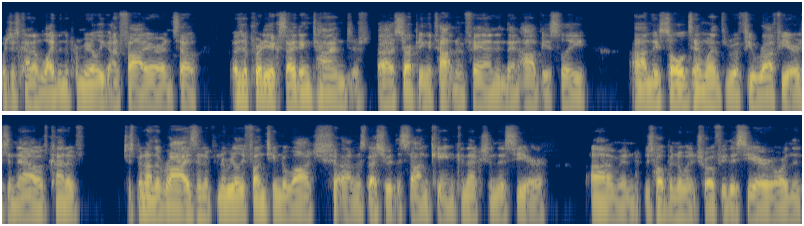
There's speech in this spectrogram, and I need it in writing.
was just kind of lighting the Premier League on fire. And so it was a pretty exciting time to uh, start being a Tottenham fan. And then obviously um, they sold him, went through a few rough years, and now have kind of just been on the rise and have been a really fun team to watch, um, especially with the Son Kane connection this year. Um, and just hoping to win a trophy this year or in the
